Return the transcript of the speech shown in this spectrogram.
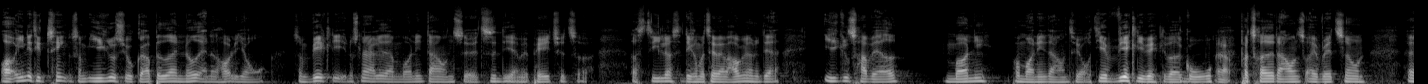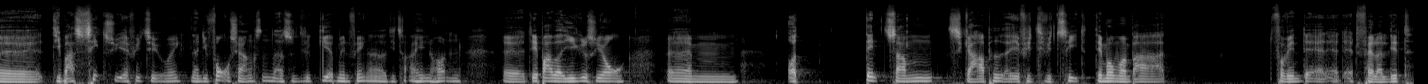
Og en af de ting, som Eagles jo gør bedre end noget andet hold i år, som virkelig, nu snakkede jeg om money downs øh, tidligere med Patriots og, og Steelers, så det kommer til at være afgørende der. Eagles har været money på money downs i år. De har virkelig, virkelig været gode Ja. på tredje downs og i red zone. Øh, de er bare sindssygt effektive, ikke? Når de får chancen, altså de giver dem en finger, og de tager hele hånden. Øh, det har bare været Eagles i år. Øhm, og den samme skarphed og effektivitet, det må man bare forvente, at, at, at falder lidt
